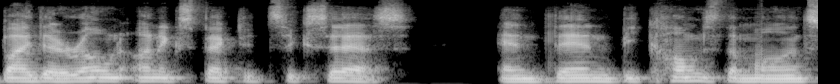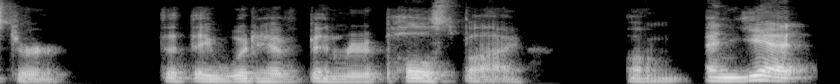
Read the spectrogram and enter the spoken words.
by their own unexpected success and then becomes the monster that they would have been repulsed by. Um, and yet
